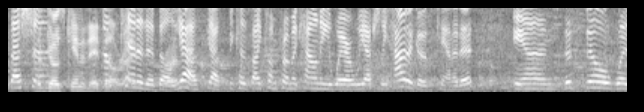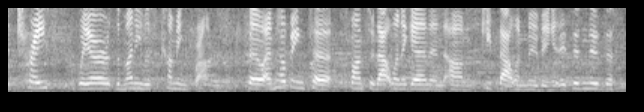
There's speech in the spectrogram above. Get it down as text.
session. The ghost candidate the ghost bill, right? candidate bill. Right. Yes, yes, because I come from a county where we actually had a ghost candidate, and this bill would trace where the money was coming from. So I'm hoping to sponsor that one again and um, keep that one moving. It, it didn't move this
